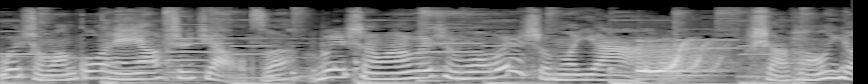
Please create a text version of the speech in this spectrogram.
为什么过年要吃饺子？为什么？为什么？为什么呀？小朋友，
